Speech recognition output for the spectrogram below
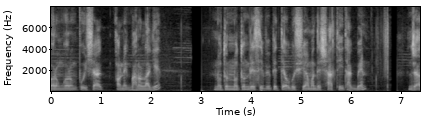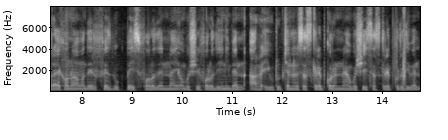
গরম গরম পুঁই শাক অনেক ভালো লাগে। নতুন নতুন রেসিপি পেতে অবশ্যই আমাদের সাথেই থাকবেন। যারা এখনও আমাদের ফেসবুক পেজ ফলো দেন নাই, অবশ্যই ফলো দিয়ে নেবেন। আর ইউটিউব চ্যানেল সাবস্ক্রাইব করেন নাই, অবশ্যই সাবস্ক্রাইব করে দিবেন।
